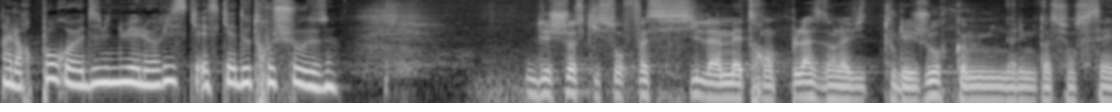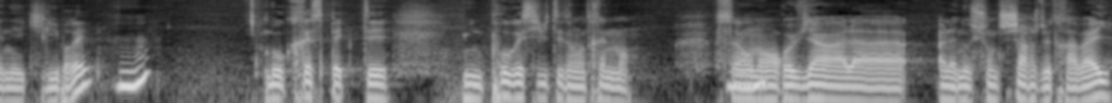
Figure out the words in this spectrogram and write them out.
Alors pour euh, diminuer le risque, est-ce qu'il y a d'autres choses? Des choses qui sont faciles à mettre en place dans la vie de tous les jours, comme une alimentation saine et équilibrée. Mhm. Donc respecter une progressivité dans l'entraînement. Ça, on en revient à la, à la notion de charge de travail.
